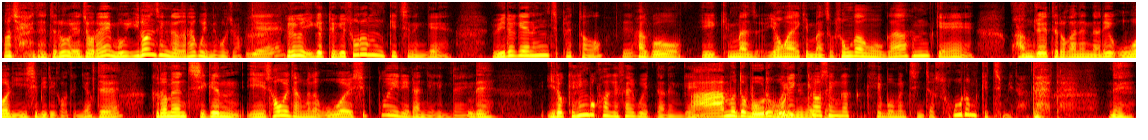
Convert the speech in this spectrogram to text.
어, 쟤네들은 왜 저래? 뭐 이런 생각을 하고 있는 거죠. 예. 그리고 이게 되게 소름 끼치는 게 위르겐 힌치페터하고 이 김만섭 영화의 김만섭 송강호가 함께 광주에 들어가는 날이 5월 20일이거든요. 네. 그러면 지금 이 서울 장면은 5월 19일이란 얘긴데 네. 이렇게 행복하게 살고 있다는 게 아무도 모르고 돌이켜. 생각해 보면 진짜 소름 끼칩니다. 네, 네. 네.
